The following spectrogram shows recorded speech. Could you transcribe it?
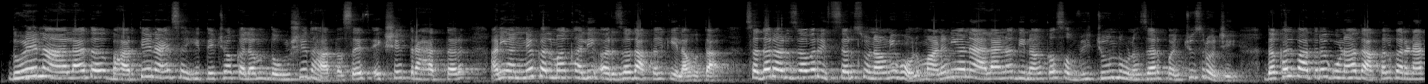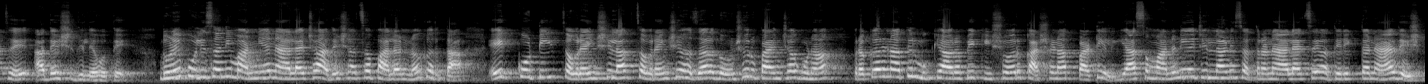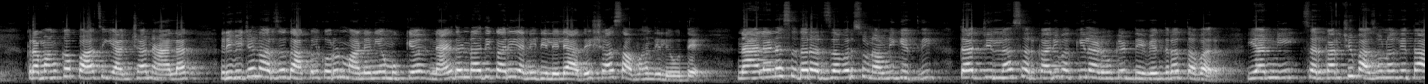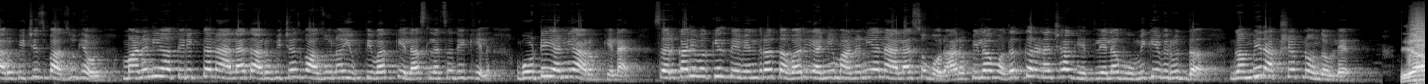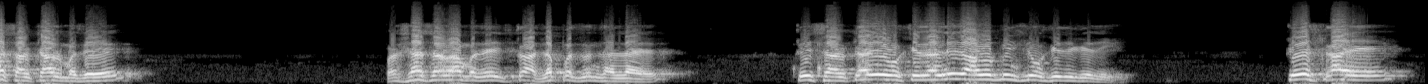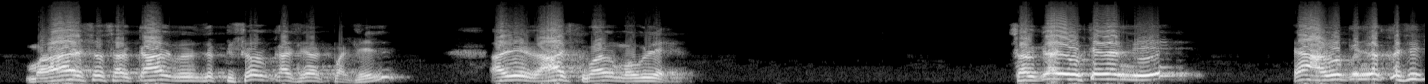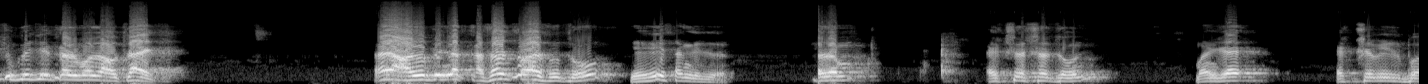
धुळे न्यायालयात भारतीय न्यायसंहितेच्या कलम दोनशे दहा तसेच एकशे त्र्याहत्तर आणि अन्य कलमाखाली अर्ज दाखल केला होता. सदर अर्जावर रितसर सुनावणी होऊन माननीय न्यायालयानं दिनांक सव्वीस जून दोन हजार पंचवीस रोजी दखलपात्र गुन्हा दाखल करण्याचे आदेश दिले होते. धुळे पोलिसांनी माननीय न्यायालयाच्या आदेशाचं पालन न करता एक कोटी चौऱ्याऐंशी लाख चौऱ्याऐंशी हजार दोनशे रुपयांच्या गुन्हा प्रकरणातील मुख्य आरोपी किशोर काशीनाथ पाटील यास माननीय जिल्हा आणि सत्र न्यायालयाचे अतिरिक्त न्यायाधीश क्रमांक पाच यांच्या न्यायालयात रिव्हिजन अर्ज दाखल करून माननीय मुख्य न्यायदंडाधिकारी यांनी दिलेल्या आदेशास आव्हान दिले होते. न्यायालयानं सदर अर्जावर सुनावणी घेतली. त्यात जिल्हा सरकारी वकील ॲडव्होकेट देवेंद्र तवर यांनी सरकारची बाजू न घेता आरोपीचीच बाजू घेऊन माननीय अतिरिक्त न्यायालयात आरोपीच्याच बाजूनं युक्तिवाद केला असल्याचं देखील गोटे यांनी आरोप केलाय. सरकारी वकील देवेंद्र तवर यांनी माननीय न्यायालयासमोर आरोपीला मदत करण्याच्या घेतलेल्या भूमिकेविरुद्ध गंभीर आक्षेप नोंदवले या सरकारमध्ये प्रशासनामध्ये इतकं अधपतन झालं आहे की सरकारी वकिलांनीच आरोपींची वकिली केली. केस काय महाराष्ट्र सरकार विरुद्ध किशोर काशीनाथ पाटील आणि राजकुमार मोगले. सरकारी वकिलांनी या आरोपींना कशी चुकीची कर्म लावतायत? आणि आरोपींना कसा त्रास होतो हेही सांगितलं. कलम एकसष्ट दोन म्हणजे एकशे वीस ब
